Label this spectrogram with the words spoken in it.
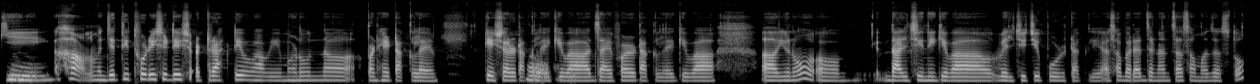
की हं. हां, म्हणजे ती थोडीशी डिश अट्रॅक्टिव्ह व्हावी म्हणून अ, आपण हे टाकलंय, केशर टाकलंय हो. किंवा जायफळ टाकलंय किंवा अ, यू नो अ, दालचिनी किंवा वेलचीची पूड टाकली, असा बऱ्याच जणांचा समज असतो.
